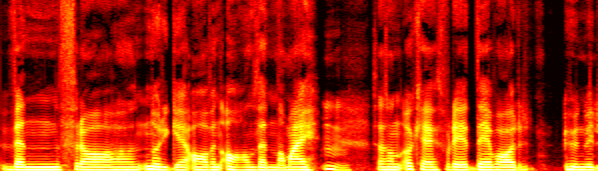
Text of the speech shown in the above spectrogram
venn fra Norge av en annen venn av meg. Mm. Så jeg er sånn, OK, fordi det var Hun vil,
